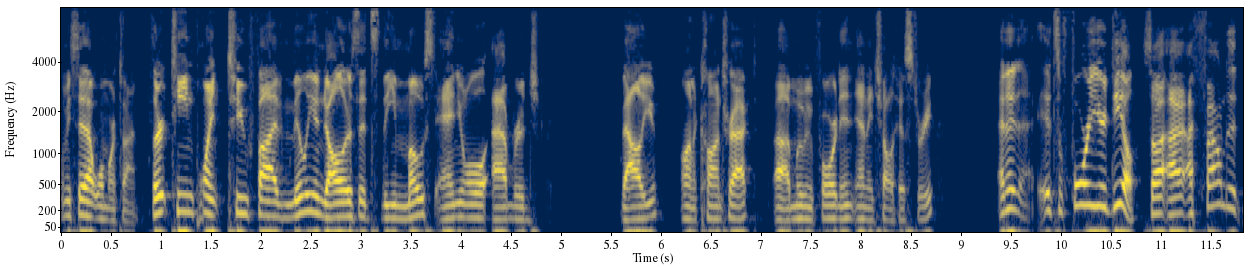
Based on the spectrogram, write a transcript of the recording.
Let me say that one more time. Thirteen point two five million dollars. It's the most annual average value on a contract uh, moving forward in NHL history, and it, it's a four year deal. So I, I found it.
